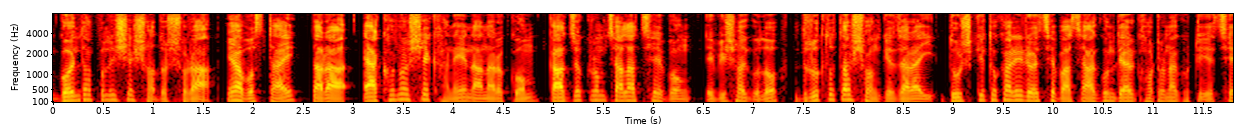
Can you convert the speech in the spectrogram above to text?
গোয়েন্দা পুলিশের সদস্যরা। এ অবস্থায় তারা এখনও সেখানে নানা রকম কার্যক্রম চালাচ্ছে এবং এ বিষয়গুলো দ্রুততার সঙ্গে যারাই দুষ্কৃতকারী রয়েছে, বাসে আগুন দেওয়ার ঘটনা ঘটিয়েছে,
